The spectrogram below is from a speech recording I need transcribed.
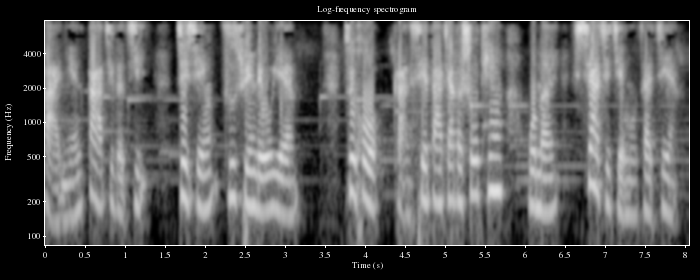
百年大计的计，进行咨询留言。最后，感谢大家的收听，我们下期节目再见。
